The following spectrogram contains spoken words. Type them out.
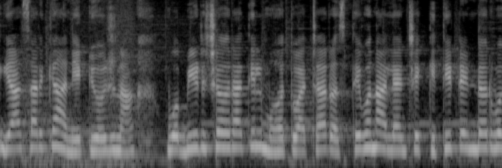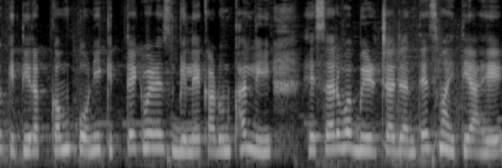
यासारख्या अनेक योजना व बीड शहरातील महत्त्वाच्या रस्ते व नाल्यांचे किती टेंडर व किती रक्कम कोणी कित्येक वेळेस बिले काढून खाल्ली हे सर्व बीडच्या जनतेस माहिती आहे.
